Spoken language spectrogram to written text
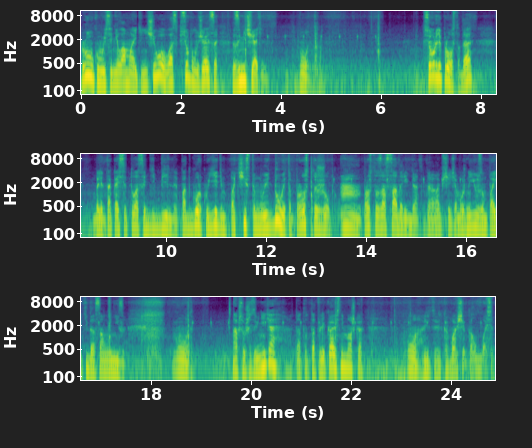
руку, вы себе не ломаете, ничего, у вас все получается замечательно. Вот. Все вроде просто, да? Блин, такая ситуация дебильная. Под горку едем по чистому льду, это просто жоп. М -м, просто засада, ребят. Да, вообще, сейчас можно юзом пойти до самого низа. Вот. Так что уж извините, тут отвлекаюсь немножко. О, видите, как вообще колбасит.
